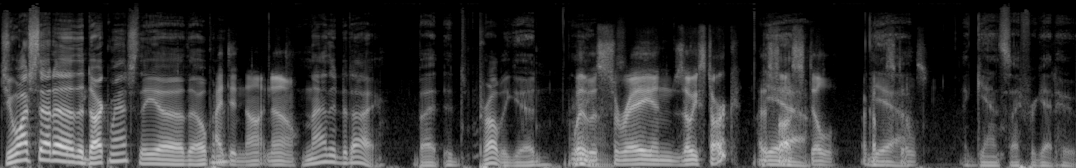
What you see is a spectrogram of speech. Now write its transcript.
Did you watch that uh the dark match, the uh the opener? I did not know. Neither did I, but it's probably good. What it was. Sarray and Zoey Stark? I just saw a still a couple Yeah. stills. against I forget who,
